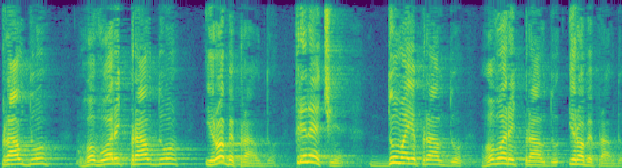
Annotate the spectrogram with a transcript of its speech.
правду, говорить правду і робить правду. Три речі: думає правду, говорить правду і робить правду.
